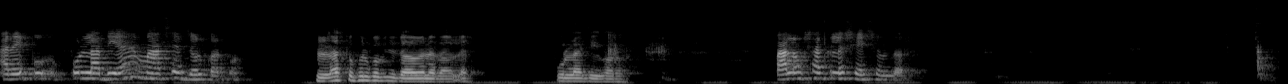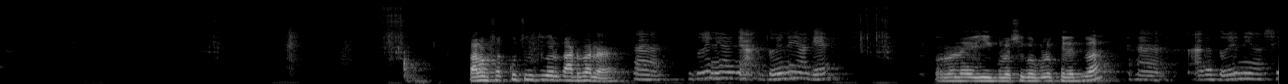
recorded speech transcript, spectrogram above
আর এই পুল্লা দিয়ে মাছের ঝোল করব। হুম আজকে ফুলকপি দিতে হবে না তাহলে। পোল্লা দিয়ে করো। পালং শাক শাকগুলো সেই সুন্দর। পালং শাক কুচি কুচি করে কাটবে না? হ্যাঁ দুই নিয়ে দুই নিয়ে আগে মানে এইগুলো শিকড়গুলো ফেলে দিবা। হ্যাঁ আগে ধুয়ে নিয়ে আসি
